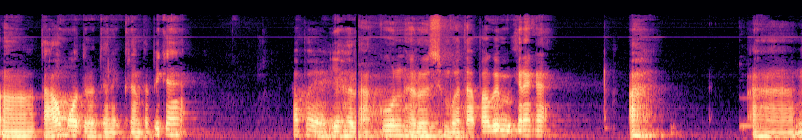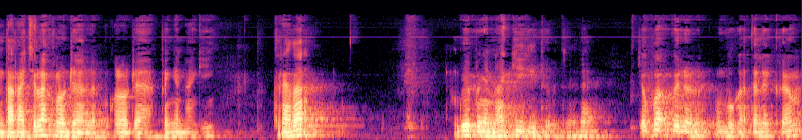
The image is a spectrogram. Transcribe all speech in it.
uh, tahu mau download telegram tapi kayak apa ya ya harus akun harus buat apa gue mikirnya kayak ah uh, ntar aja lah kalau udah kalau udah pengen lagi. Ternyata gue pengen lagi gitu. Ternyata coba gue membuka telegram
